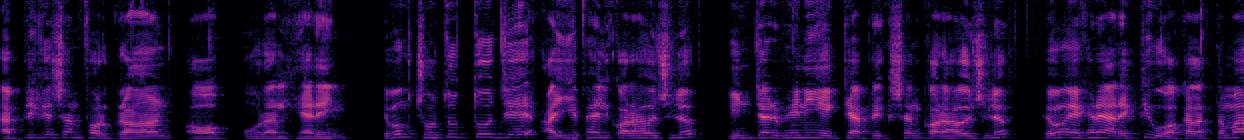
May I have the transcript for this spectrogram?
Application for grant of oral hearing. এবং চতুর্থ যে আইএ ফাইল করা হয়েছিল, ইন্টারভেনিং একটি অ্যাপ্লিকেশন করা হয়েছিল, এবং এখানে আরেকটি ওয়াকালাতনামা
